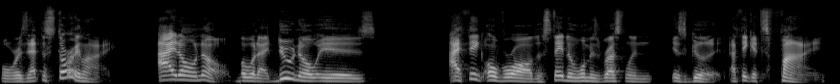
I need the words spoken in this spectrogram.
Or is that the storyline? I don't know. But what I do know is I think overall the state of women's wrestling is good. I think it's fine.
